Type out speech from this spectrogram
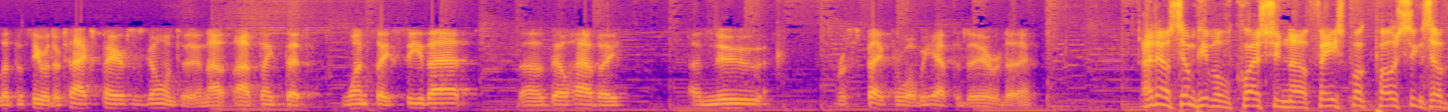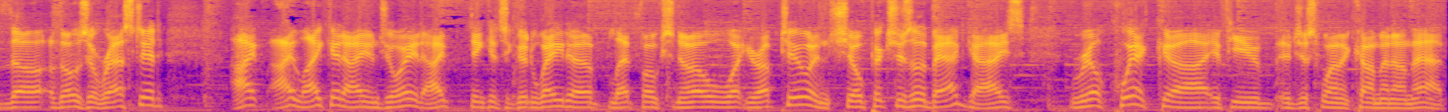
let them see where their taxpayers is going to. And I, I think that once they see that, uh, they'll have a, a new respect for what we have to do every day. I know some people have questioned uh, Facebook postings of the of those arrested. I, I like it. I enjoy it. I think it's a good way to let folks know what you're up to and show pictures of the bad guys real quick uh, if you just want to comment on that.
